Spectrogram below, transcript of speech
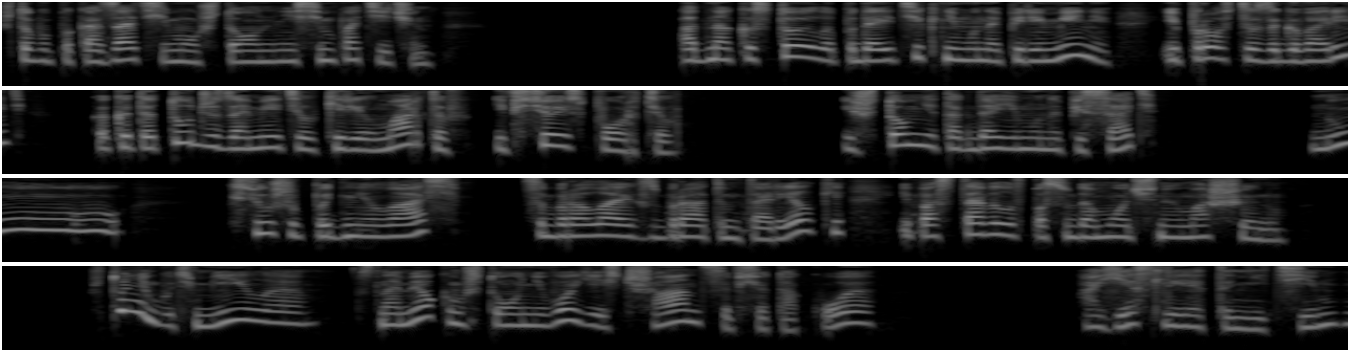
чтобы показать ему, что он не симпатичен. Однако стоило подойти к нему на перемене и просто заговорить, как это тут же заметил Кирилл Мартов и все испортил. И что мне тогда ему написать? Ну, Ксюша поднялась, собрала их с братом тарелки и поставила в посудомоечную машину. Что-нибудь милое, с намеком, что у него есть шанс и все такое — а если это не Тим?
